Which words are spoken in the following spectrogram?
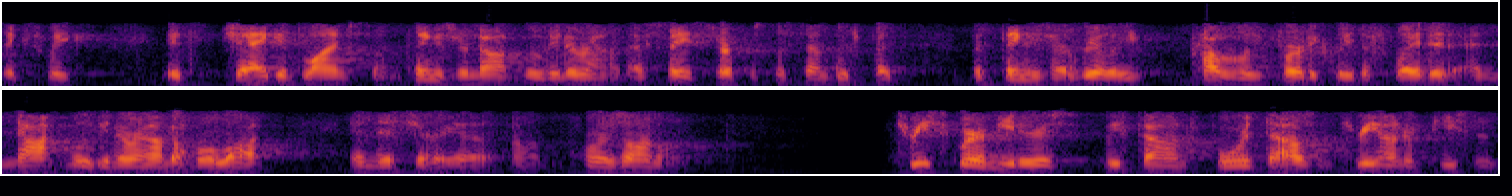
six weeks. It's jagged limestone. Things are not moving around. I say surface assemblage, but, but things are really probably vertically deflated and not moving around a whole lot in this area um, horizontally. Three square meters, we found 4,300 pieces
